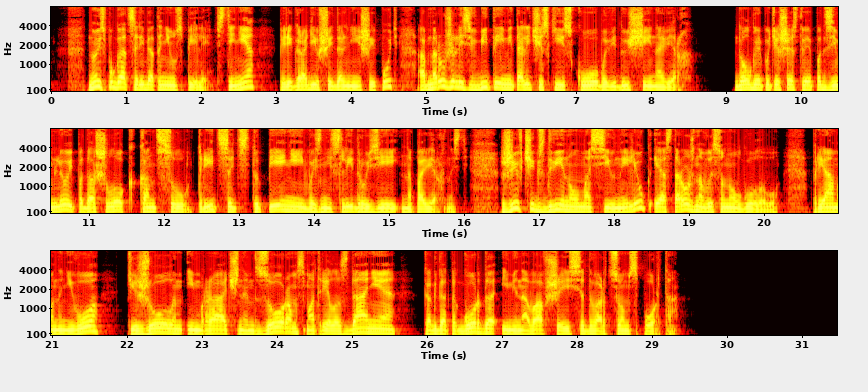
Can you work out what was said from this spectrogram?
Но испугаться ребята не успели. В стене перегородившей дальнейший путь, обнаружились вбитые металлические скобы, ведущие наверх. Долгое путешествие под землей подошло к концу. Тридцать ступеней вознесли друзей на поверхность. Живчик сдвинул массивный люк и осторожно высунул голову. Прямо на него тяжелым и мрачным взором смотрело здание, когда-то гордо именовавшееся Дворцом спорта.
